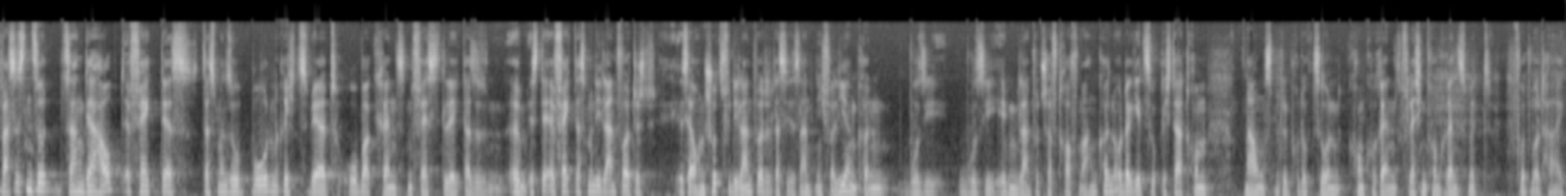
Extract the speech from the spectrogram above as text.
Was ist denn sozusagen der Haupteffekt, des, dass man so Bodenrichtswert Obergrenzen festlegt? Also ähm, ist der Effekt, dass man die Landwirte, ist ja auch ein Schutz für die Landwirte, dass sie das Land nicht verlieren können, wo sie, wo sie eben Landwirtschaft drauf machen können? Oder geht es wirklich darum, Nahrungsmittelproduktion, Konkurrenz, Flächenkonkurrenz mit Photovoltaik?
